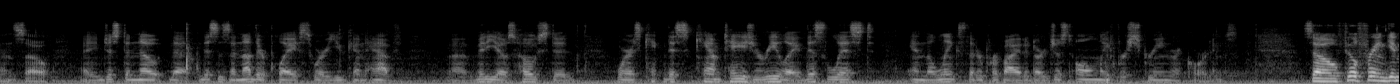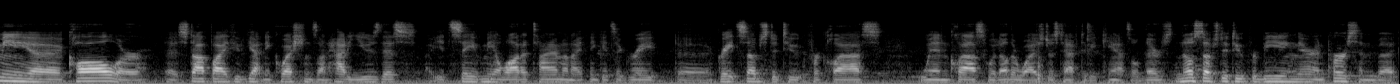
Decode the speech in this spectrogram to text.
And so uh, just a note that this is another place where you can have uh, videos hosted, whereas ca this Camtasia Relay, this list and the links that are provided are just only for screen recordings. So feel free and give me a call or uh, stop by if you've got any questions on how to use this. It saved me a lot of time and I think it's a great, uh, great substitute for class when class would otherwise just have to be canceled. There's no substitute for being there in person, but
